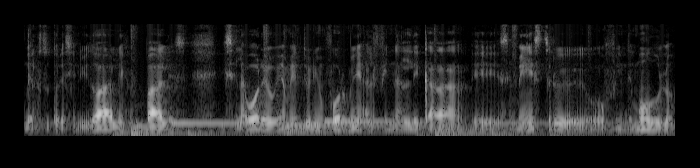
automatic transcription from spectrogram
de las tutorías individuales, grupales, y se elabore obviamente un informe al final de cada eh, semestre o fin de módulo.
